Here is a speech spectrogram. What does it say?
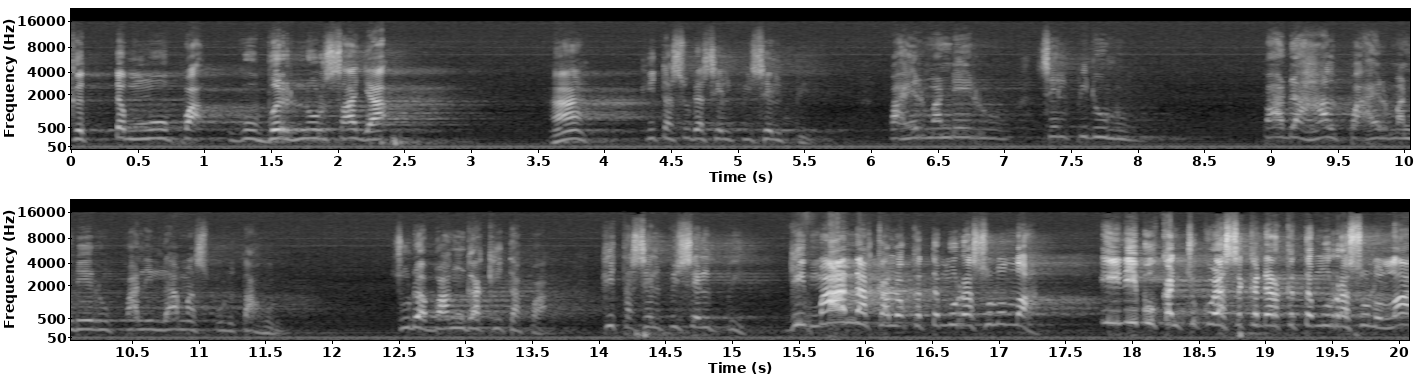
ketemu Pak Gubernur saja, Hah? kita sudah selfie-selfie. Pak Hermanderu, selfie dulu. Padahal Pak Hermanderu paling lama 10 tahun. Sudah bangga kita Pak. Kita selfie-selfie. Gimana kalau ketemu Rasulullah? Ini bukan cukup sekedar ketemu Rasulullah,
